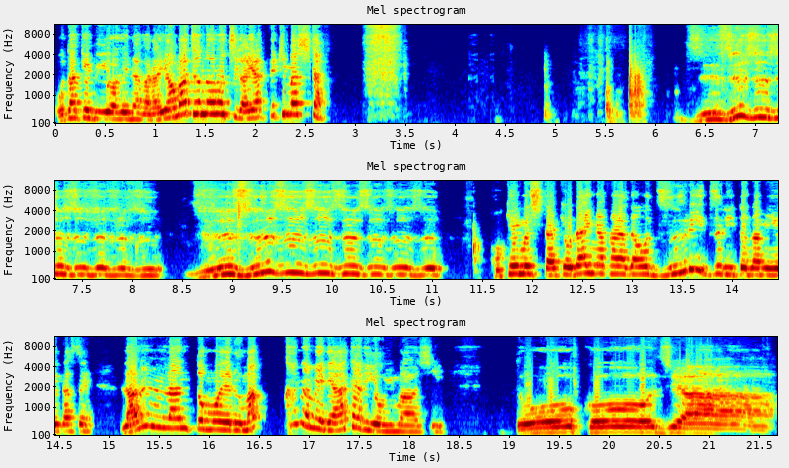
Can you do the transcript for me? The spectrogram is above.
おたけびを上げながらヤマタノロチがやってきました。ズズズズズズズズ、ズズズズズズズズ、苔むした巨大な体をずりずりと波打たせ、ランランと燃える真っ赤な目であたりを見回し、どこじゃ？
